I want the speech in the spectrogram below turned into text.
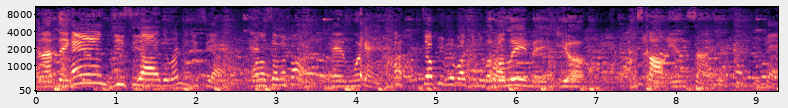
And I think and GCI the regular GCI one oh seven five. and what Tell people about your new but project. believe me, you're it's called Insight. Okay.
